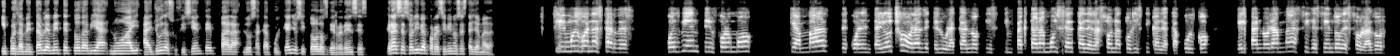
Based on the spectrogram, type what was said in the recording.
y pues lamentablemente todavía no hay ayuda suficiente para los acapulqueños y todos los guerrerenses. Gracias, Olivia, por recibirnos esta llamada. Sí, muy buenas tardes. Pues bien, te informo que a más de 48 horas de que el huracán Otis impactara muy cerca de la zona turística de Acapulco, el panorama sigue siendo desolador.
